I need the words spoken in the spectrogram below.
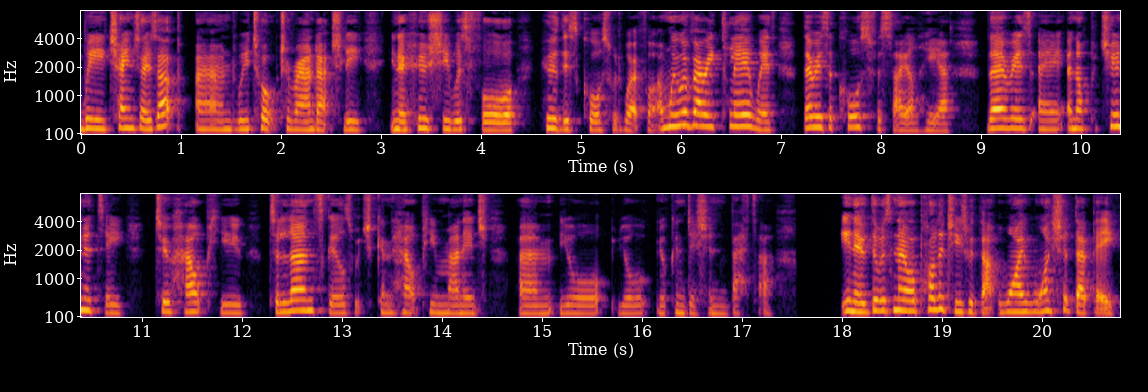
We changed those up and we talked around actually, you know, who she was for, who this course would work for. And we were very clear with there is a course for sale here. There is a, an opportunity to help you to learn skills which can help you manage um, your your your condition better. You know, there was no apologies with that. Why? Why should there be?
